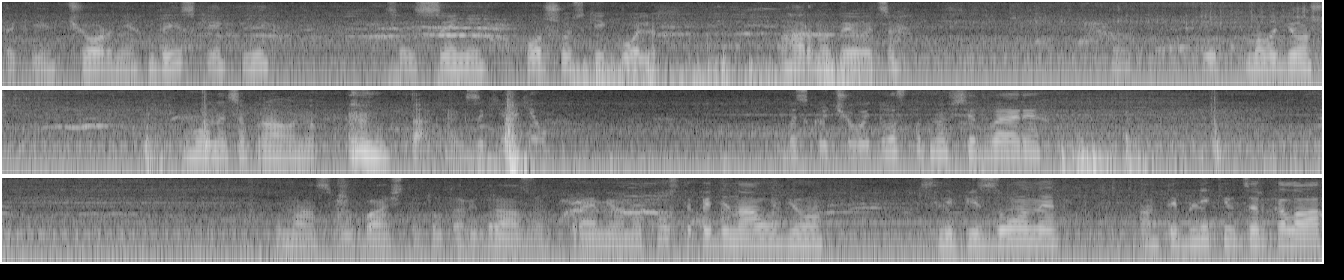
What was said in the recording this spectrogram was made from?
такі чорні диски і цей синій поршовський колір. Гарно дивиться. Тут молодь гониться правильно. так, екзекютів. Безключовий доступ на всі двері. У нас, ви бачите, тут відразу преміум акустика Дінаудіо, сліпі зони, антибліки в дзеркалах,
